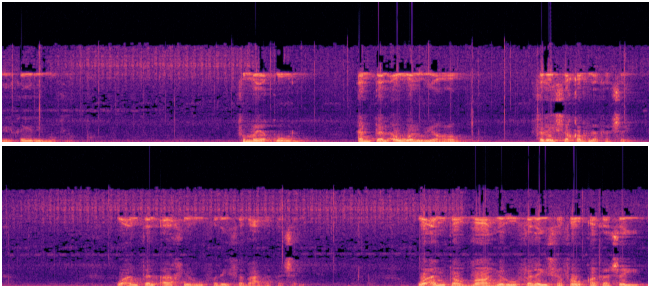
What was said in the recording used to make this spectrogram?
للخير المطلق. ثم يقول أنت الأول يا رب فليس قبلك شيء وأنت الآخر فليس بعدك شيء وأنت الظاهر فليس فوقك شيء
